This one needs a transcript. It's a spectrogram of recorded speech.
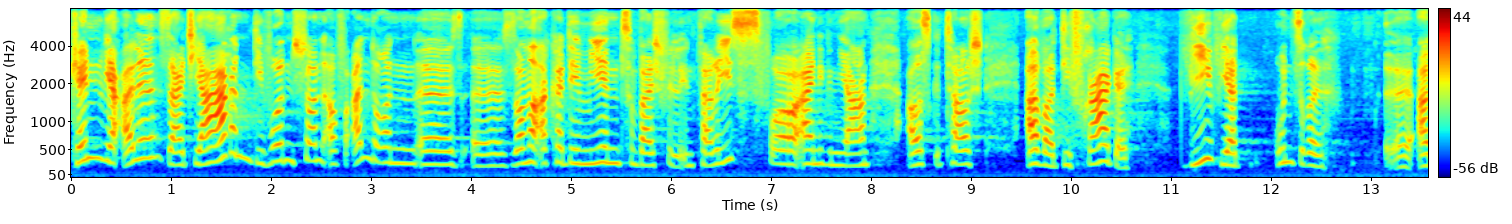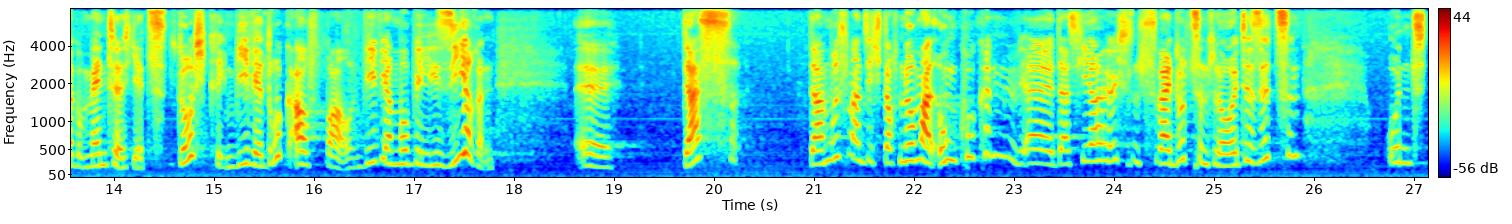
kennen wir alle seit Jahren. Die wurden schon auf anderen äh, äh, Sommerakademien, zum Beispiel in Paris vor einigen Jahren, ausgetauscht. Aber die Frage, wie wir unsere äh, Argumente jetzt durchkriegen, wie wir Druck aufbauen, wie wir mobilisieren, äh, das, da muss man sich doch nur mal umgucken, äh, dass hier höchstens zwei Dutzend Leute sitzen und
